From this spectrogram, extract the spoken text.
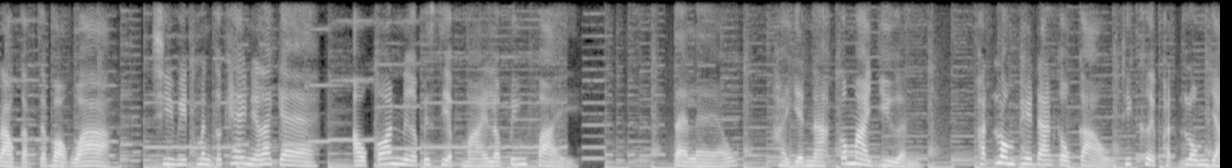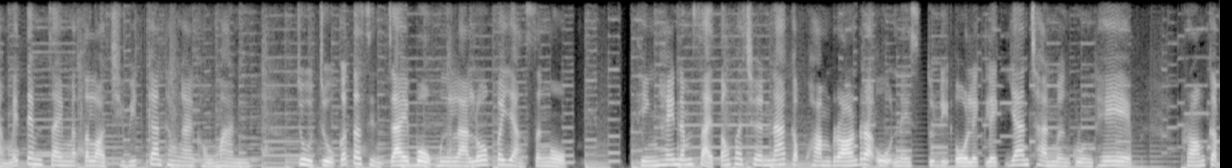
ราวกับจะบอกว่า ชีวิตมันก็แค่นี้ละแก เอาก้อนเนื้อไปเสียบไม้แล้วปิ้งไฟ แต่แล้วหายนะก็มาเยือน พัดลมเพดานเก่าๆ ที่เคยพัดลมอย่างไม่เต็มใจมาตลอดชีวิตการทำงานของมัน จู่ๆก็ตัดสินใจโบกมือลาโลกไปอย่างสงบ ทิ้งให้น้ำใสต้องเผชิญหน้ากับความร้อนระอุในสตูดิโอเล็กๆ ย่านชานเมืองกรุงเทพ พร้อมกับ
